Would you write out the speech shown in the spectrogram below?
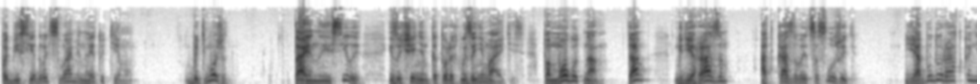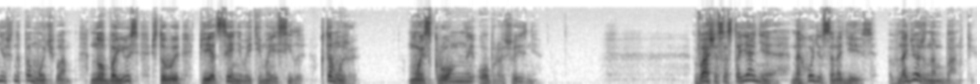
побеседовать с вами на эту тему. Быть может, тайные силы, изучением которых вы занимаетесь, помогут нам там, где разум отказывается служить. Я буду рад, конечно, помочь вам, но боюсь, что вы переоцениваете мои силы. К тому же, мой скромный образ жизни. Ваше состояние находится, надеюсь, в надежном банке.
